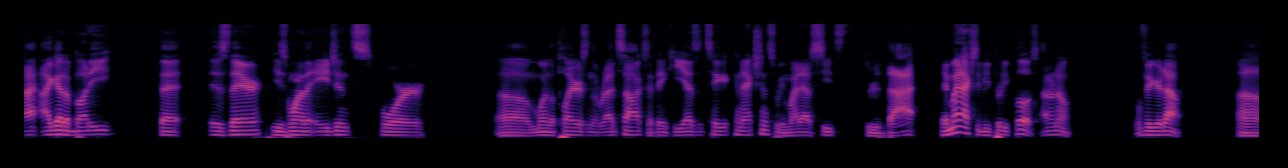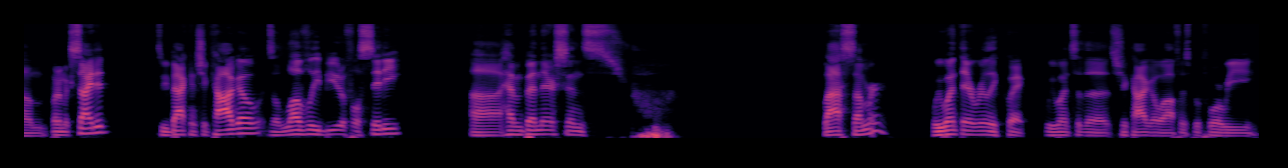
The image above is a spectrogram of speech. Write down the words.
I, I got a buddy that is there. He's one of the agents for um, one of the players in the Red Sox. I think he has a ticket connection, so we might have seats through that. They might actually be pretty close. I don't know. We'll figure it out. Um, but I'm excited to be back in Chicago. It's a lovely, beautiful city. Uh, haven't been there since last summer. We went there really quick. We went to the Chicago office before we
